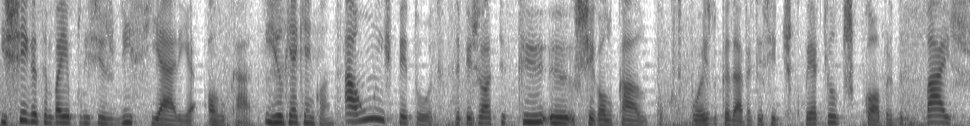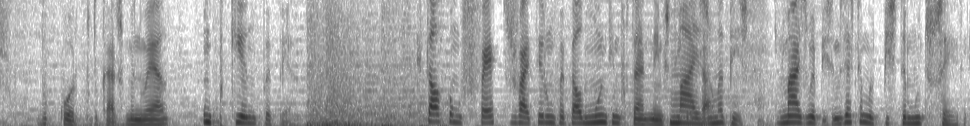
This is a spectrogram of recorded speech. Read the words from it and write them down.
e chega também a polícia judiciária ao local. E o que é que encontra? Há um inspetor da PJ que uh, chega ao local pouco depois do cadáver ter sido descoberto e ele descobre debaixo do corpo do Carlos Manuel um pequeno papel que, tal como os fetos, vai ter um papel muito importante na investigação. Mais uma pista. Mais uma pista, mas esta é uma pista muito séria.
